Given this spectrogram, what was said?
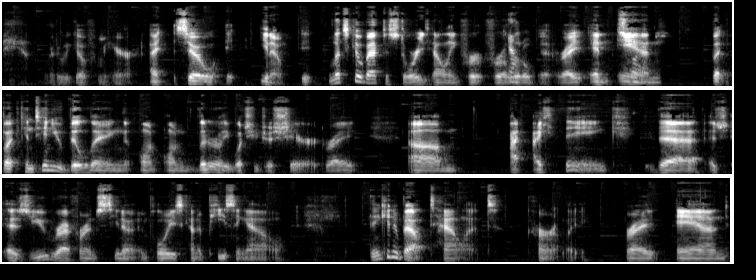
man where do we go from here I, so you know it, let's go back to storytelling for for a yeah. little bit right and sure. and but but continue building on on literally what you just shared, right? Um, I, I think that as as you referenced, you know, employees kind of piecing out, thinking about talent currently, right? And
